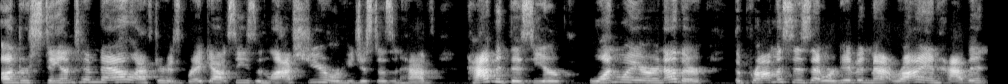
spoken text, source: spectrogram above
understand him now after his breakout season last year or he just doesn't have have it this year one way or another, the promises that were given Matt Ryan haven't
